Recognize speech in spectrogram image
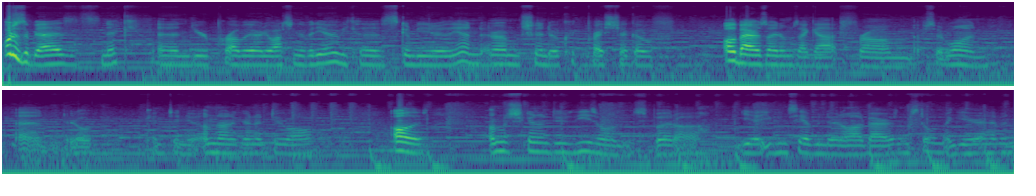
What is up guys, it's Nick, and you're probably already watching the video because it's going to be near the end, and I'm just going to do a quick price check of all the Barrows items I got from episode 1, and it'll continue. I'm not going to do all, all those. I'm just to do these ones, but uh, yeah, you can see I've been doing a lot of Barrows. I'm still in my gear. I haven't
